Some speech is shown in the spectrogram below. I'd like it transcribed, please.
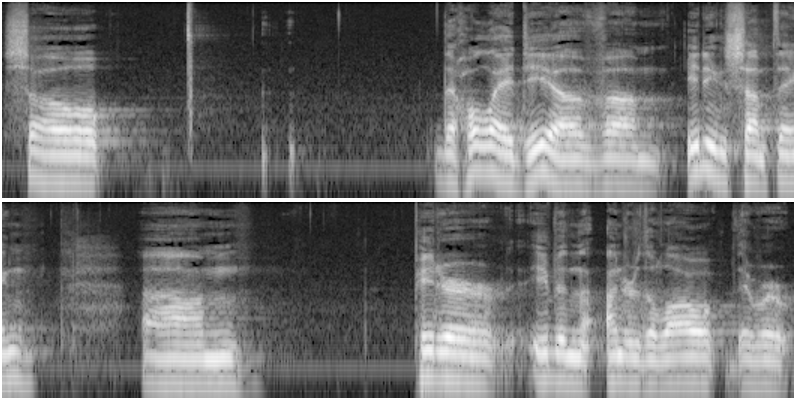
So the whole idea of um, eating something, um, Peter, even under the law, they were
